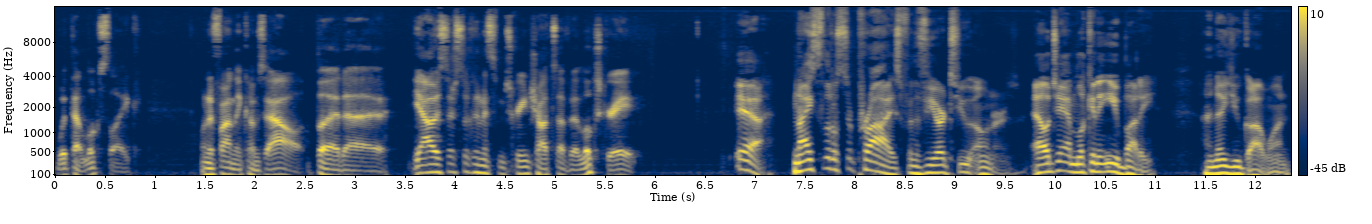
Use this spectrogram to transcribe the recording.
what that looks like when it finally comes out. But uh, yeah, I was just looking at some screenshots of it. It looks great. Yeah, nice little surprise for the VR2 owners. LJ, I'm looking at you, buddy. I know you got one.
